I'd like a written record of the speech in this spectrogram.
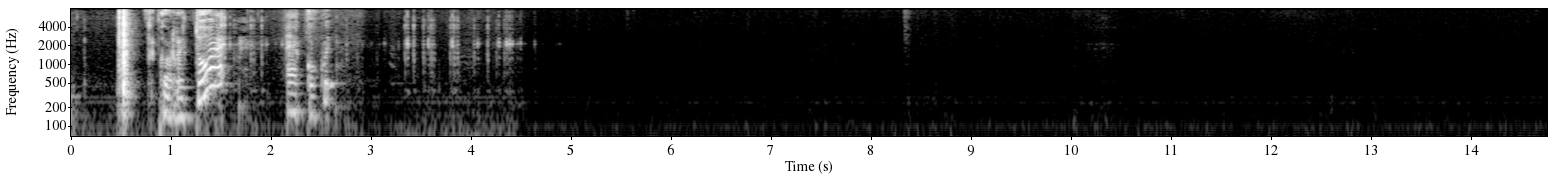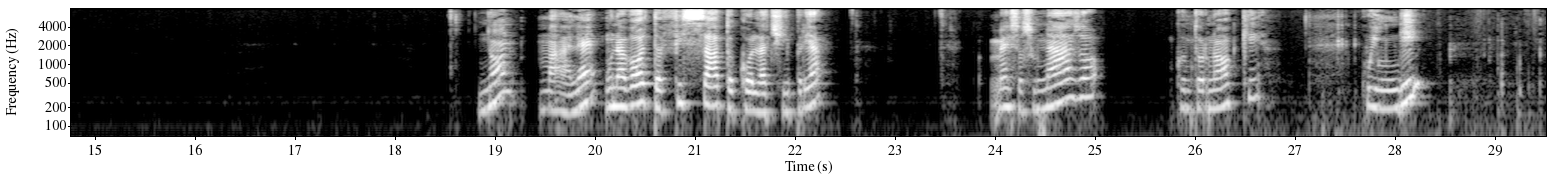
correttore. Ecco qui. Non male una volta fissato con la cipria messo sul naso contorno occhi quindi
